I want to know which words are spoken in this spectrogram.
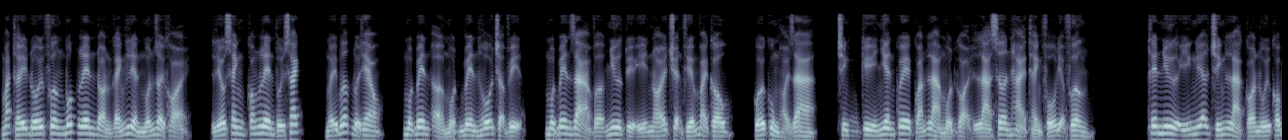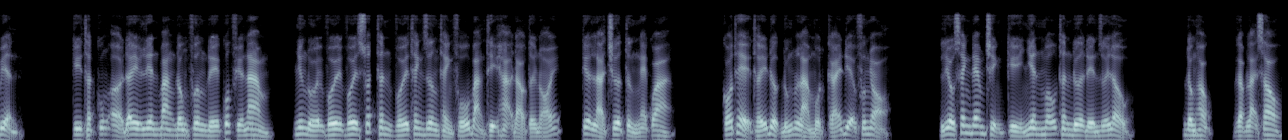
Mắt thấy đối phương bước lên đòn gánh liền muốn rời khỏi, liêu xanh cong lên túi sách, mấy bước đuổi theo, một bên ở một bên hỗ trợ vị một bên giả vờ như tùy ý nói chuyện phiếm vài câu, cuối cùng hỏi ra, trịnh, kỳ nhiên quê quán là một gọi là sơn hải thành phố địa phương. Thế như ý nghĩa chính là có núi có biển kỳ thật cũng ở đây liên bang đông phương đế quốc phía nam, nhưng đối với với xuất thân với thanh dương thành phố bản thị hạ đảo tới nói, kia là chưa từng nghe qua. Có thể thấy được đúng là một cái địa phương nhỏ. Liều xanh đem trịnh kỳ nhiên mẫu thân đưa đến dưới lầu. Đồng học, gặp lại sau.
